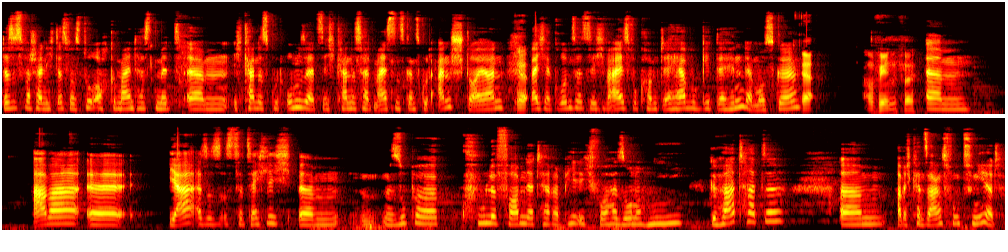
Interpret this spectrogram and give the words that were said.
Das ist wahrscheinlich das, was du auch gemeint hast mit, ähm, ich kann das gut umsetzen, ich kann das halt meistens ganz gut ansteuern, ja. weil ich ja grundsätzlich weiß, wo kommt der her, wo geht der hin, der Muskel. Ja, auf jeden Fall. Ähm, aber äh, ja, also es ist tatsächlich ähm, eine super coole Form der Therapie, die ich vorher so noch nie gehört hatte. Ähm, aber ich kann sagen, es funktioniert.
